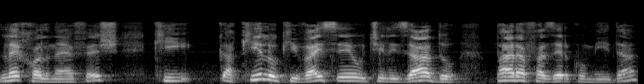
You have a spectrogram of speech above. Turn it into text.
Lechol Nefesh, que aquilo que vai ser utilizado para fazer comida,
